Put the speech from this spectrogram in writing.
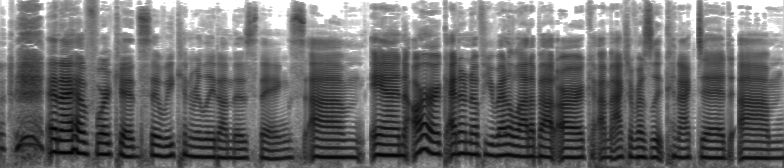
and I have four kids, so we can relate on those things. Um, and ARC, I don't know if you read a lot about ARC, um, Active Resolute Connected. Um,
